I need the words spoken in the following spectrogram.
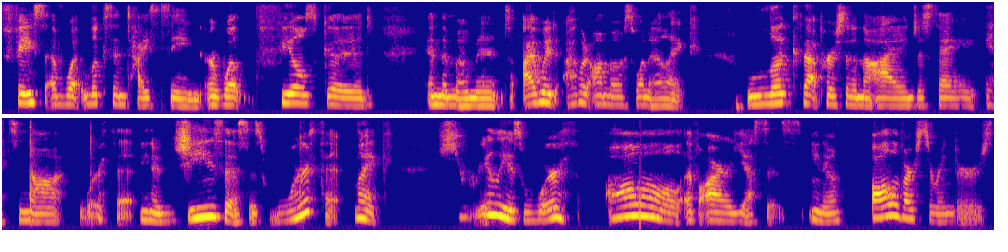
face of what looks enticing or what feels good in the moment i would i would almost want to like look that person in the eye and just say it's not worth it. You know jesus is worth it. Like he really is worth all of our yeses you know all of our surrenders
